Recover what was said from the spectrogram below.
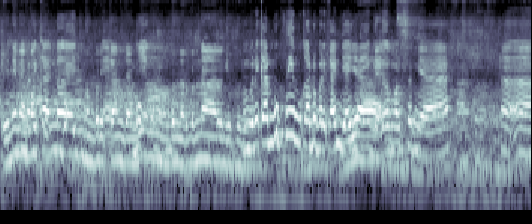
ini memang Memberikan kita janji. memberikan Eh, janji yang benar-benar gitu. Memberikan bukti bukan memberikan janji Iya. gitu maksudnya. Heeh.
